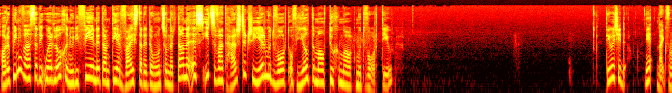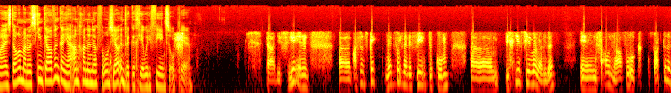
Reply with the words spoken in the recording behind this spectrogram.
Haar opinie was dat die oorlog en hoe die VN dit hanteer wys dat dit 'n hond sonder tande is, iets wat herstruktureer moet word of heeltemal toegemaak moet word. Tieu. Theo is jy Nee, lyk vir my is daar maar miskien Kelvin kan jy aangaan en nou vir ons jou indrukke gee oor die VN se optrede. Ja, die VN uh as ons kyk net voor na die VN toe kom, ehm uh, die G7 lande en veral NAVO ook wat hulle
